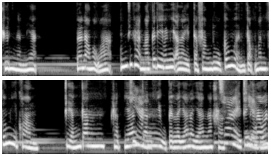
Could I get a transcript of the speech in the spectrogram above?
ขึ้นนั้นเนี่ย แล้วนางบอกว่าอืมที่ผ่านมาก็ดีไม่มีอะไร แต่ฟังดูก็เหมือนกับมันก็มีความเถียงกันขัดแย้งเถียงกันอยู่เป็นระยะระยะนะคะ ใช่จริงๆแล้วว่า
